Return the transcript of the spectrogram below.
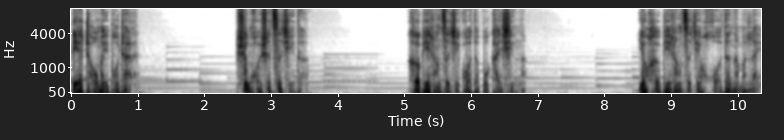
别愁眉不展。生活是自己的。何必让自己过得不开心呢？又何必让自己活得那么累？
